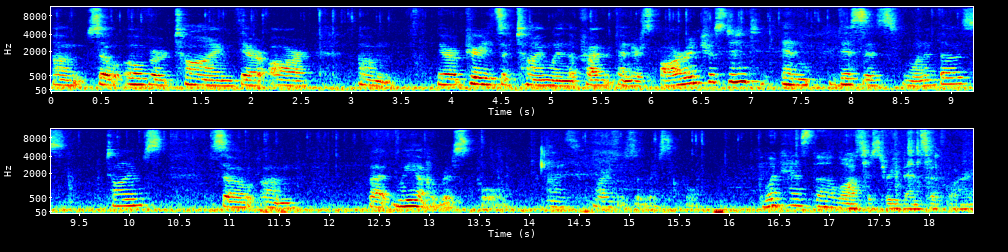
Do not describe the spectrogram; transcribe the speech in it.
Um, so over time, there are, um, there are periods of time when the private vendors are interested, and this is one of those times. So, um, but we have a risk pool. Ours is a risk pool. What has the loss history been so far in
